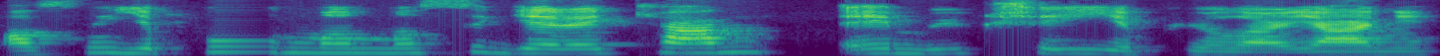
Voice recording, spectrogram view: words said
aslında yapılmaması gereken en büyük şeyi yapıyorlar. Yani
